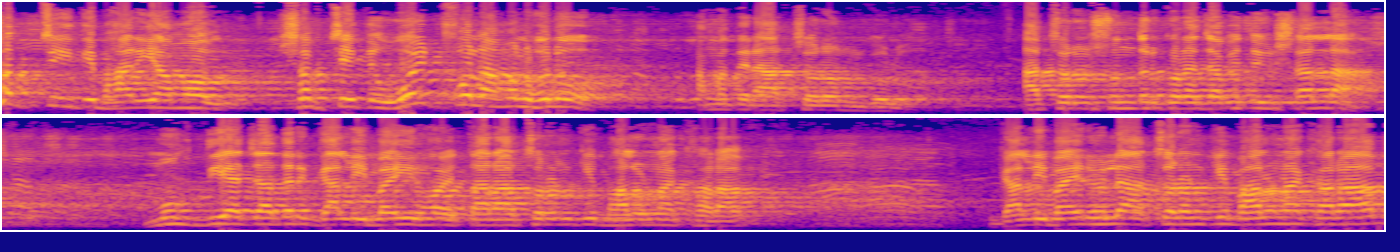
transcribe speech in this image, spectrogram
সবচেয়ে ভারী আমল সবচেয়ে ওয়েটফুল আমল হলো আমাদের আচরণগুলো। আচরণ সুন্দর করা যাবে তো ইনশাল্লাহ মুখ দিয়া যাদের গালি বাইর হয়, তার আচরণ কি ভালো না খারাপ? গালি বাইর হলে আচরণ কি ভালো না খারাপ?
